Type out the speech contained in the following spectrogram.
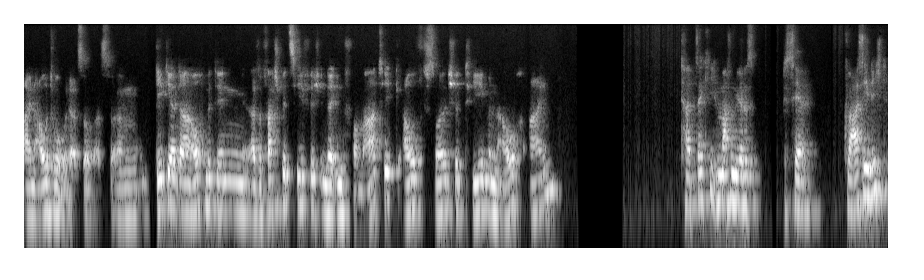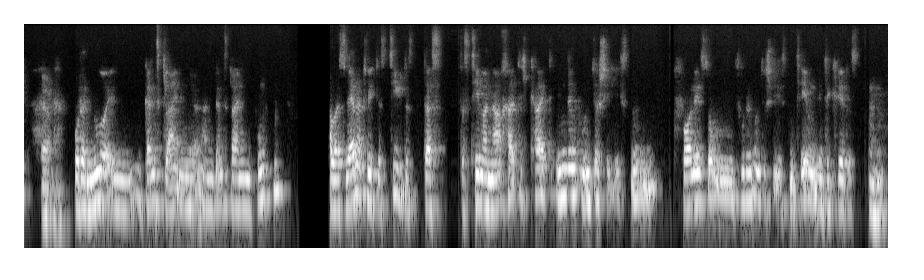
ein Auto oder sowas. Ähm, geht ihr da auch mit den, also fachspezifisch in der Informatik auf solche Themen auch ein? Tatsächlich machen wir das bisher quasi nicht ja. oder nur in ganz kleinen, an ganz kleinen Punkten. Aber es wäre natürlich das Ziel, dass, dass das Thema Nachhaltigkeit in den unterschiedlichsten Vorlesungen zu den unterschiedlichsten Themen integriert ist. Mhm.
